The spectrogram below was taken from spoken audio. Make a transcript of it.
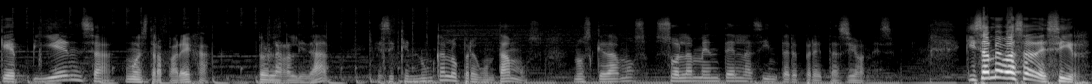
que piensa nuestra pareja, pero la realidad es de que nunca lo preguntamos. Nos quedamos solamente en las interpretaciones. Quizá me vas a decir,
